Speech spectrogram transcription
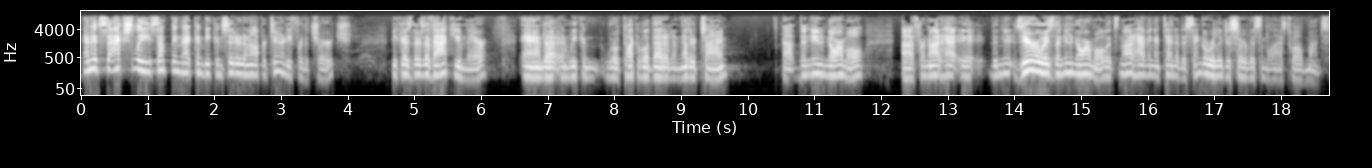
And it's actually something that can be considered an opportunity for the church because there's a vacuum there. And, uh, and we can, we'll talk about that at another time. Uh, the new normal uh, for not ha- the new, zero is the new normal. It's not having attended a single religious service in the last 12 months.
